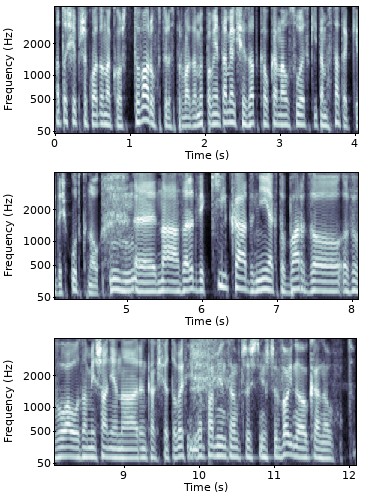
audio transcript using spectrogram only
a to się przekłada na koszt towarów, które sprowadzamy. Pamiętam, jak się zatkał kanał Suezki, tam statek kiedyś utknął. Mhm. E, na zaledwie kilka dni, jak to bardzo wywołało zamieszanie na rynkach światowych. Ja pamiętam wcześniej jeszcze wojnę o kanał. To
